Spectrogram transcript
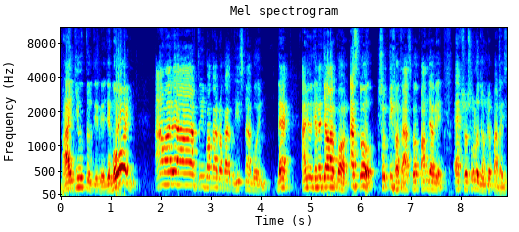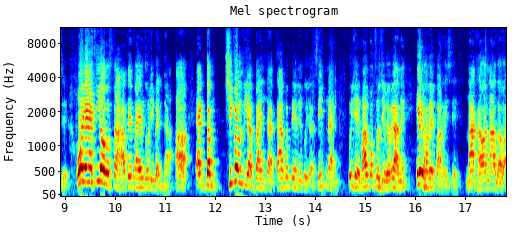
ভাই কি উত্তর দিবে? যে বোন আমারে আর তুই বকা টকা দিস না বোন। দেখ, আমি ওইখানে যাওয়ার পর, আজকো, সত্যি কথা, আজকো পাঞ্জাবে একশো ষোলো জনকে পাঠাইছে। ওই একই অবস্থা, হাতে পায়ে দড়ি বাইন্দা হ্যাঁ একদম শিকল দিয়া বাইন্দা কার্গো প্লেনে কইরা সিট নাই? ওই যে মালপত্র যেভাবে আনে, এইভাবে পাঠাইছে, না খাওয়া, না দাওয়া।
